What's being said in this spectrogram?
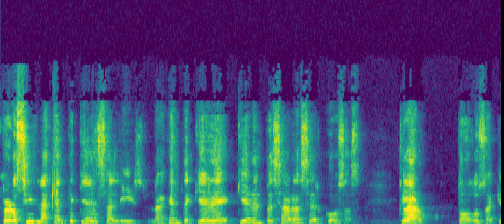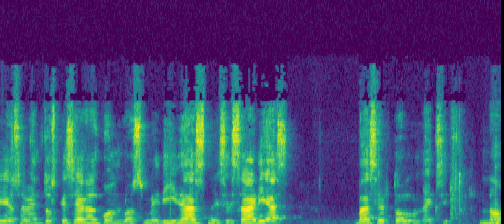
Pero sí, la gente quiere salir, la gente quiere, quiere empezar a hacer cosas. Claro, todos aquellos eventos que se hagan con las medidas necesarias, va a ser todo un éxito, ¿no?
